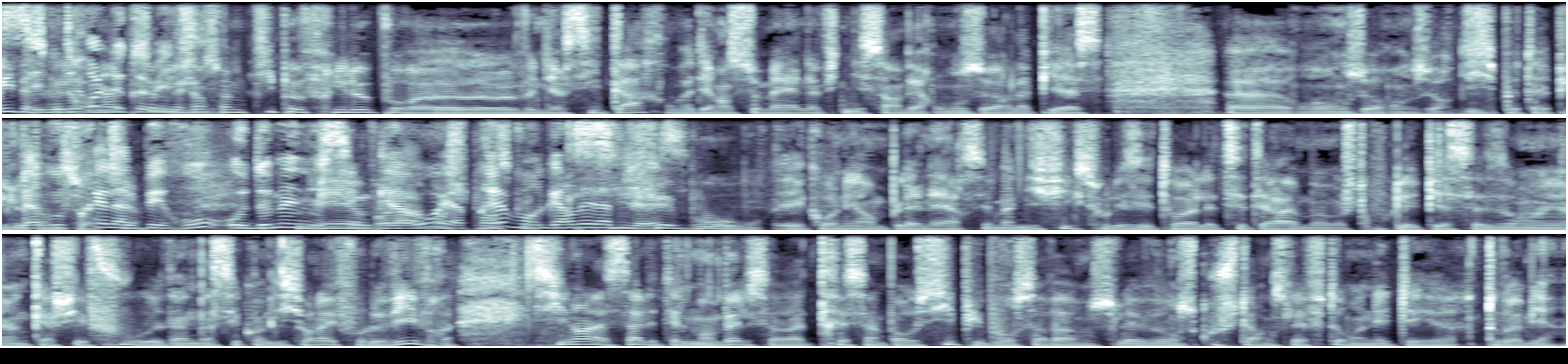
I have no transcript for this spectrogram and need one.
Oui, parce que drôle de les gens sont un petit peu frileux pour euh, venir si tard, on va dire en semaine, finissant vers 11h la pièce, euh, 11h, 11h10 peut-être, puis le Là, temps vous de ferez l'apéro au domaine de Simcao voilà, moi, et après vous regardez la S'il pièce. fait beau et qu'on est en plein air, c'est magnifique sous les étoiles, etc. Moi, je trouve que les pièces, elles ont un cachet fou. Dans, dans ces conditions-là, il faut le vivre. Sinon, la salle est tellement belle, ça va être très sympa aussi. Puis bon, ça va, on se lève, on se couche tard, on se lève tôt en été, euh, tout va bien.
